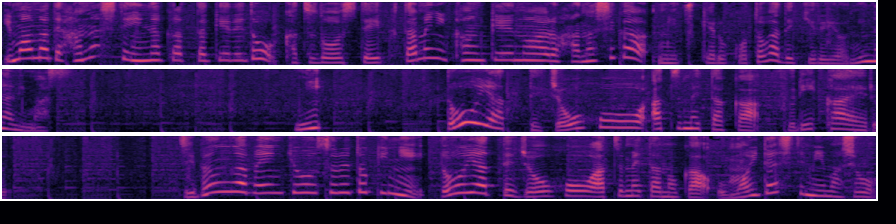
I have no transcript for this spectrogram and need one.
今まで話していなかったけれど活動していくために関係のある話が見つけることができるようになります。2どうやって情報を集めたか振り返る。自分が勉強する時にどうやって情報を集めたのか思い出してみましょう。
